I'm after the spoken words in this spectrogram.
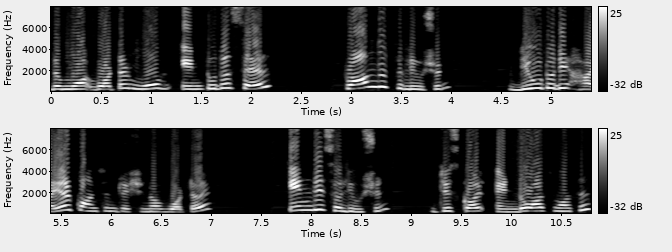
the water move into the cell from the solution due to the higher concentration of water in the solution which is called endosmosis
